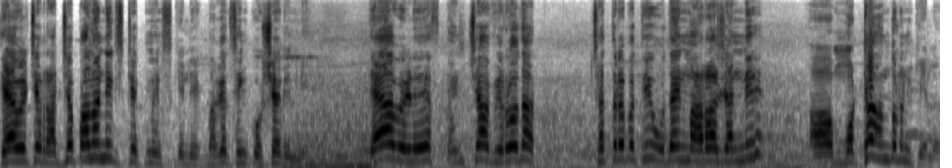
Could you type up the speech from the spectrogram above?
त्यावेळचे राज्यपालांनी स्टेटमेंट्स केले भगतसिंग कोश्यारींनी. त्यावेळेस त्यांच्या विरोधात छत्रपती उदयन महाराजांनी मोठं आंदोलन केलं.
